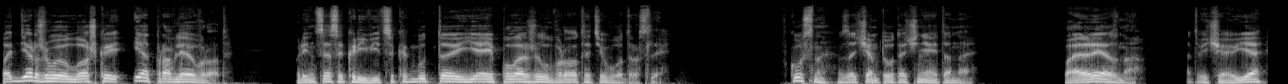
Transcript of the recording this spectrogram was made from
поддерживаю ложкой и отправляю в рот. Принцесса кривится, как будто я ей положил в рот эти водоросли. «Вкусно?» – зачем-то уточняет она. «Полезно», Отвечаю я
